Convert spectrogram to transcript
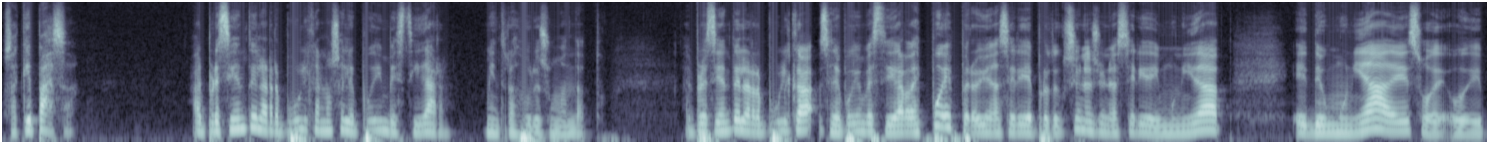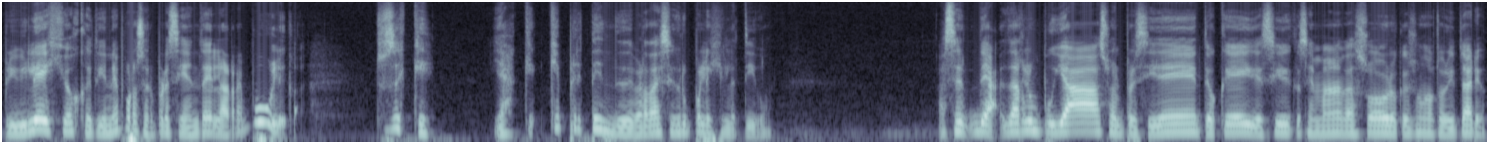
O sea, ¿qué pasa? Al presidente de la República no se le puede investigar mientras dure su mandato. Al presidente de la República se le puede investigar después, pero hay una serie de protecciones y una serie de inmunidad, eh, de inmunidades o de, privilegios que tiene por ser presidente de la República. Entonces, ¿qué? Ya, ¿qué, pretende de verdad ese grupo legislativo? Hacer, darle un puyazo al presidente, ok, decir que se manda solo, que es un autoritario.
